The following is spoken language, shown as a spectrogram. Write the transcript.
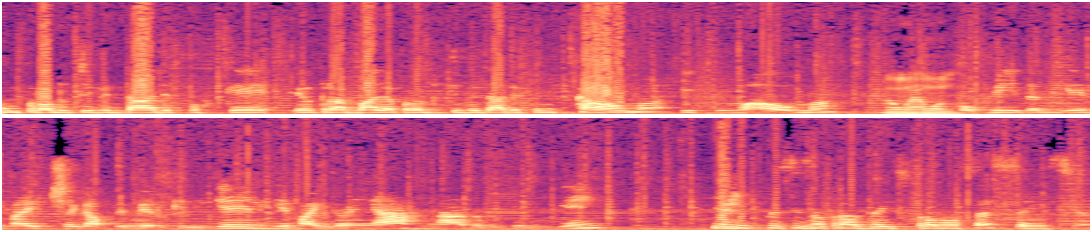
com produtividade, porque eu trabalho a produtividade com calma e com alma, não uhum. é uma uhum. corrida, ninguém vai chegar primeiro que ninguém, ninguém vai ganhar nada do que ninguém, e a gente precisa trazer isso para nossa essência.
